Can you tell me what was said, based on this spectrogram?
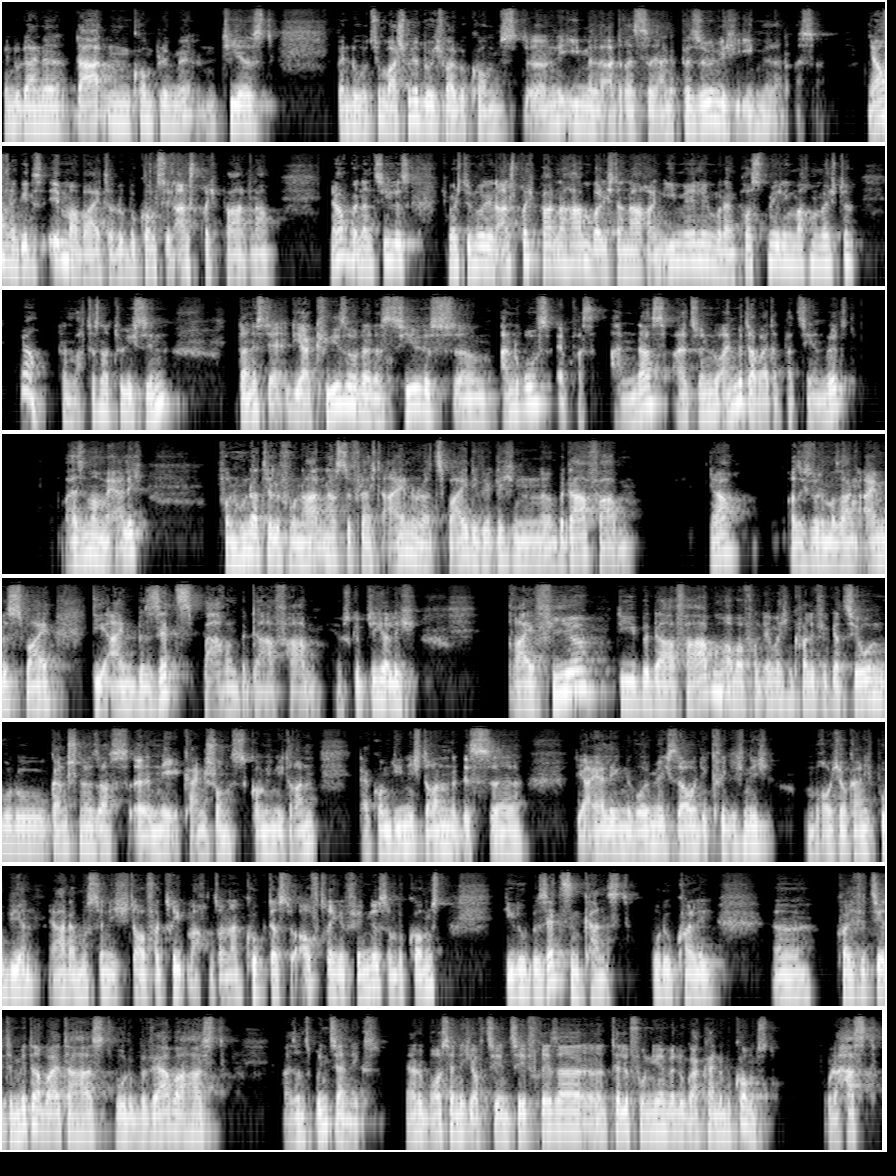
wenn du deine Daten komplementierst, wenn du zum Beispiel eine Durchwahl bekommst, äh, eine E-Mail-Adresse, eine persönliche E-Mail-Adresse. Ja, und dann geht es immer weiter. Du bekommst den Ansprechpartner. Ja, wenn dein Ziel ist, ich möchte nur den Ansprechpartner haben, weil ich danach ein E-Mailing oder ein Postmailing machen möchte, ja, dann macht das natürlich Sinn, dann ist der, die Akquise oder das Ziel des ähm, Anrufs etwas anders, als wenn du einen Mitarbeiter platzieren willst. Weil, sind wir mal ehrlich, von 100 Telefonaten hast du vielleicht ein oder zwei, die wirklich einen äh, Bedarf haben. Ja, also ich würde mal sagen, ein bis zwei, die einen besetzbaren Bedarf haben. Es gibt sicherlich drei, vier, die Bedarf haben, aber von irgendwelchen Qualifikationen, wo du ganz schnell sagst, äh, nee, keine Chance, komme ich nicht dran. Da kommen die nicht dran. Das ist äh, die eierlegende Wollmilchsau, die kriege ich nicht und brauche ich auch gar nicht probieren. Ja, da musst du nicht darauf Vertrieb machen, sondern guck, dass du Aufträge findest und bekommst, die du besetzen kannst, wo du quali äh, qualifizierte Mitarbeiter hast, wo du Bewerber hast, weil sonst bringt's ja nichts. Ja, du brauchst ja nicht auf CNC-Fräser äh, telefonieren, wenn du gar keine bekommst oder hast.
